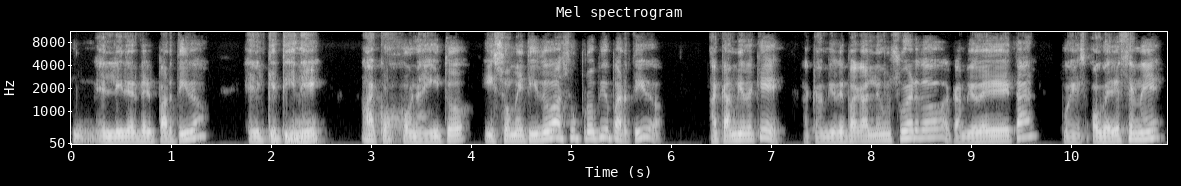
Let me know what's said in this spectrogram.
el líder del partido, el que tiene acojonadito y sometido a su propio partido. ¿A cambio de qué? A cambio de pagarle un sueldo, a cambio de tal, pues obedéceme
